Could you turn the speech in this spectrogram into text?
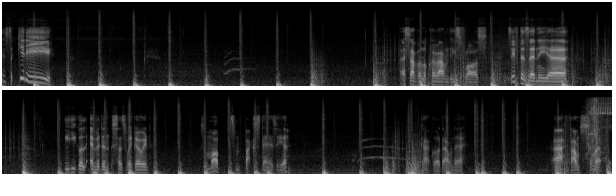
It's the kitty! Let's have a look around these floors. See if there's any uh, legal evidence as we're going. Some more, some back stairs here. Can't go down there. Ah, found something.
